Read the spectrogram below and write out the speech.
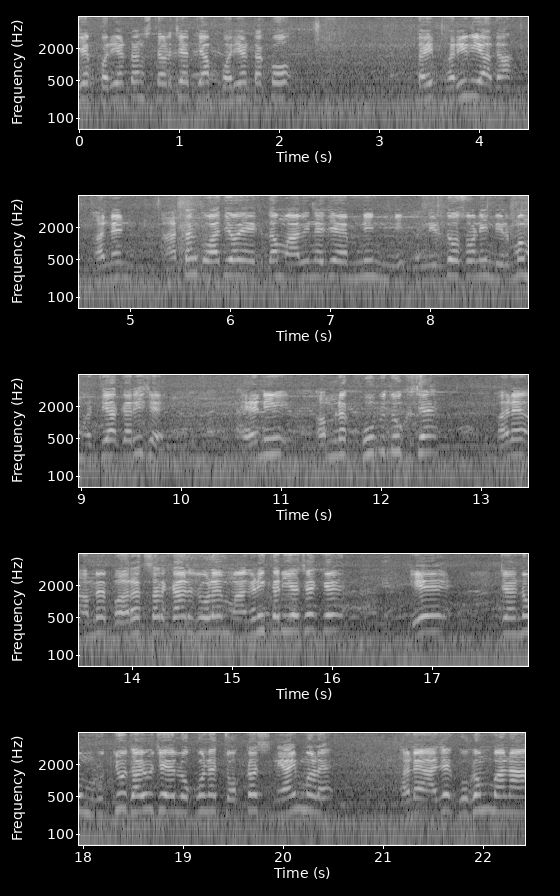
જે પર્યટન સ્થળ છે, ત્યાં પર્યટકો તઈ ફરી રહ્યા હતા અને આતંકવાદીઓએ એકદમ આવીને જે એમની નિર્દોષોની નિર્મમ હત્યા કરી છે, એની અમને ખૂબ દુઃખ છે અને અમે ભારત સરકાર જોડે માગણી કરીએ છીએ કે એ જેનું મૃત્યુ થયું છે, એ લોકોને ચોક્કસ ન્યાય મળે અને આજે ગુગંબાના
